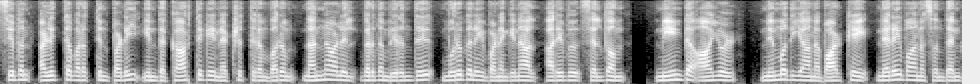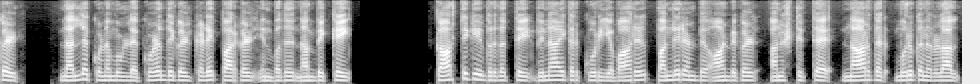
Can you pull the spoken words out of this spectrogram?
சிவன் அளித்த வரத்தின்படி இந்த கார்த்திகை நட்சத்திரம் வரும் நன்னாளில் விரதம் இருந்து முருகனை வணங்கினால் அறிவு செல்வம் நீண்ட ஆயுள் நிம்மதியான வாழ்க்கை நிறைவான சொந்தங்கள் நல்ல குணமுள்ள குழந்தைகள் கிடைப்பார்கள் என்பது நம்பிக்கை. கார்த்திகை விரதத்தை விநாயகர் கூறியவாறு பன்னிரண்டு ஆண்டுகள் அனுஷ்டித்த நாரதர் முருகனருளால்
